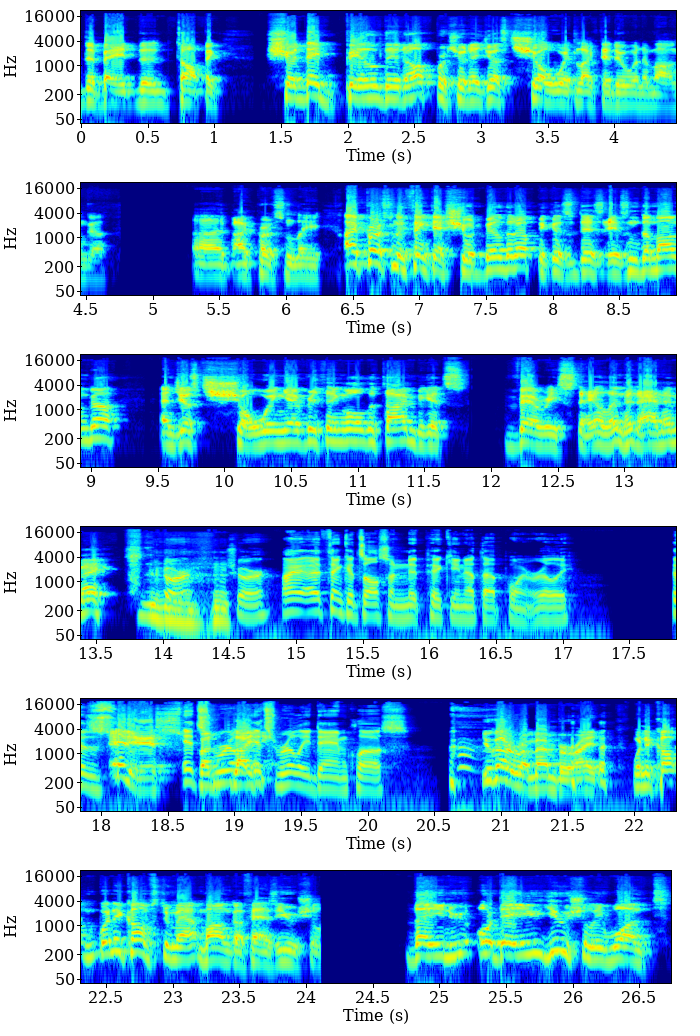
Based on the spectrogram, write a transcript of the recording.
debate the topic. Should they build it up or should they just show it like they do in the manga? Uh, I personally, I personally think they should build it up because this isn't the manga, and just showing everything all the time gets very stale in an anime. Sure, mhm. sure. I, I think it's also nitpicking at that point, really, because It is. it's really like, it's really damn close. you got to remember, right? when it comes when it comes to ma- manga fans, usually they or they usually want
